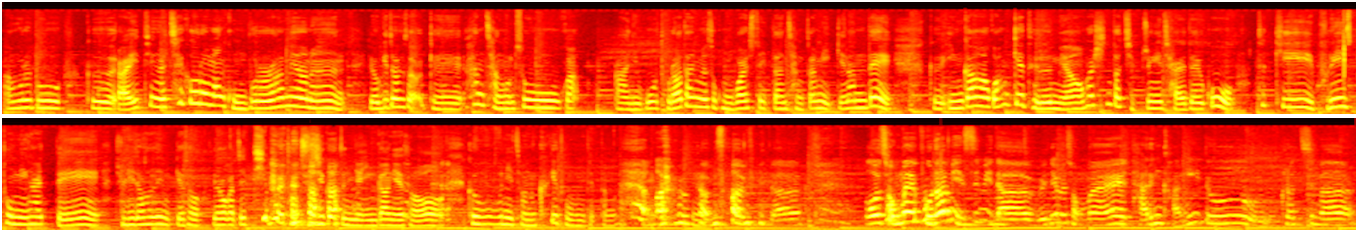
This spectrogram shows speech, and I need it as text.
아무래도 그 writing을 책으로만 공부를 하면은 여기저기서 이렇게 한 장소가 아니고 돌아다니면서 공부할 수 있다는 장점이 있긴 한데 그 인강하고 함께 들으면 훨씬 더 집중이 잘 되고 특히 브레인스토밍 할 때 줄리정 선생님께서 여러 가지 팁을 더 주시거든요 인강에서 그 부분이 저는 크게 도움이 됐던 것 같아요. 아유 네. 감사합니다. 어 정말 보람이 있습니다. 왜냐면 정말 다른 강의도 그렇지만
